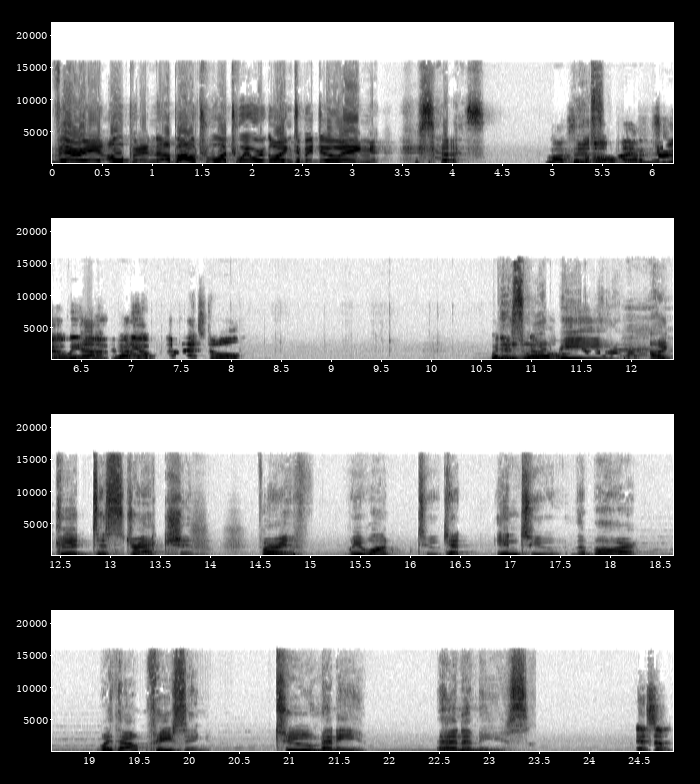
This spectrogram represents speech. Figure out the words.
very open about what we were going to be doing, he says. Mock says, No, "Oh, that's pardon. true. We haven't didn't really know. opened up that stall. We This know. would be a good distraction for if we want to get into the bar without facing too many enemies. It's a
